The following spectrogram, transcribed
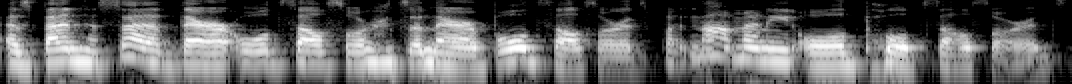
As Ben has said, there are old sellswords and there are bold sellswords, but not many old, bold sellswords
